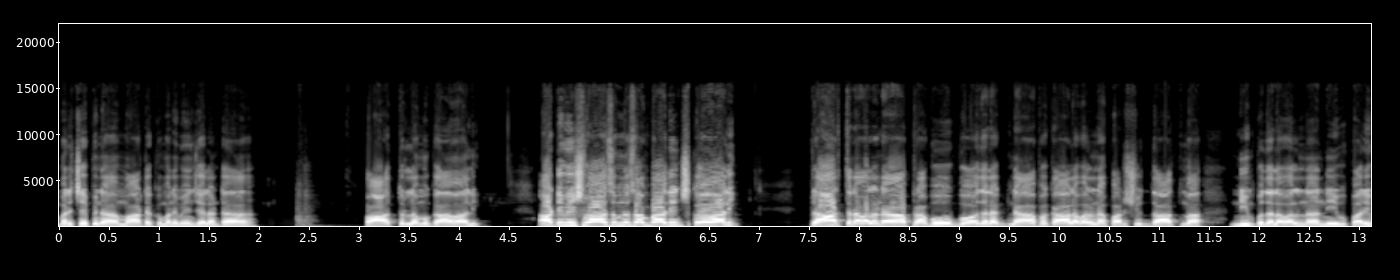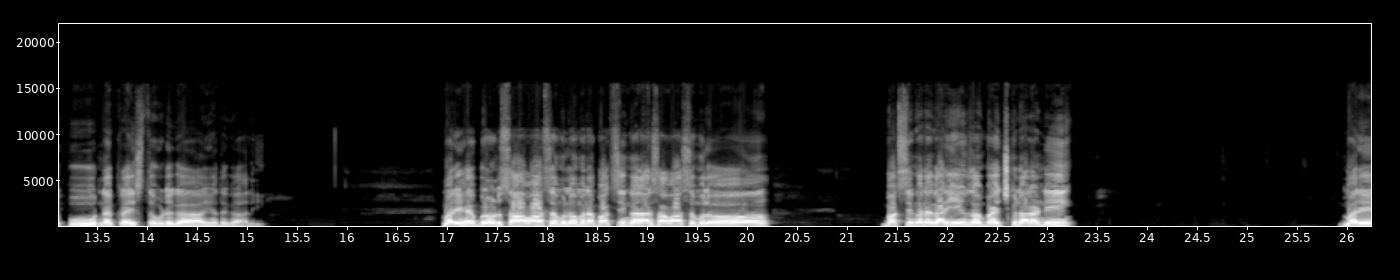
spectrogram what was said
మరి చెప్పిన మాటకు మనం ఏం చేయాలంట? పాత్రులము కావాలి. అటు విశ్వాసమును సంపాదించుకోవాలి. ప్రార్థన వలన ప్రభు బోధల జ్ఞాపకాల వలన పరిశుద్ధాత్మ నింపుదల వలన నీవు పరిపూర్ణ క్రైస్తవుడిగా ఎదగాలి. మరి హెబ్రోన్ సహవాసములో మన బక్సింగ గారి సహవాసములో భక్సింగన గారు ఏం సంపాదించుకున్నారండి? మరి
